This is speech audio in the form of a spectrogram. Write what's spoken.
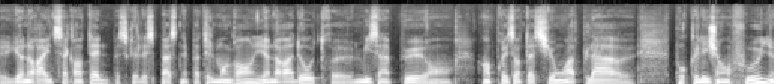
il y en aura une cinquantaine parce que l'espace n'est pas tellement grand. Il y en aura d'autres mises un peu en, en, présentation à plat pour que les gens fouillent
